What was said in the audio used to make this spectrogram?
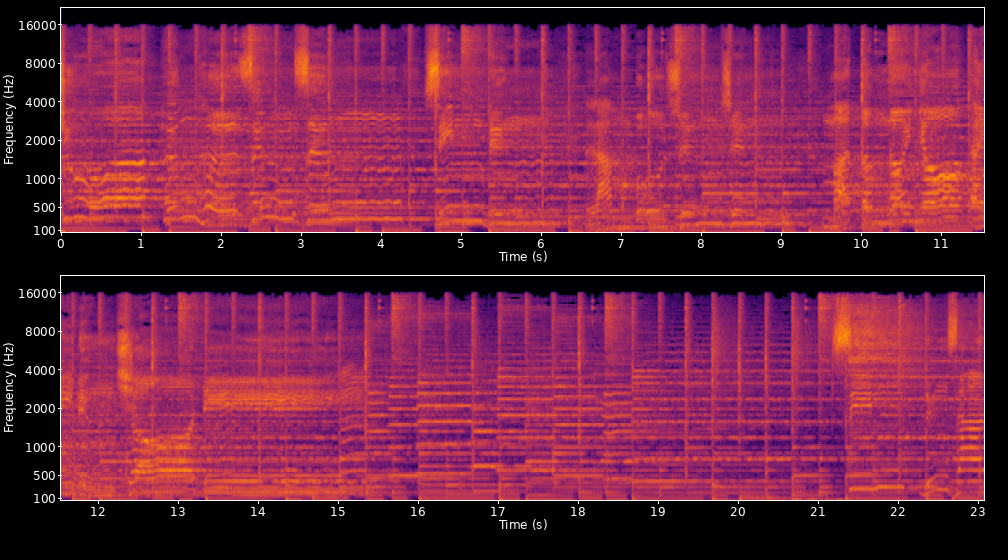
chúa hứng hờ dưng dưng xin đừng làm bộ dưng dưng mà tâm nói nhỏ tay đừng cho đi. Xin đứng ra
